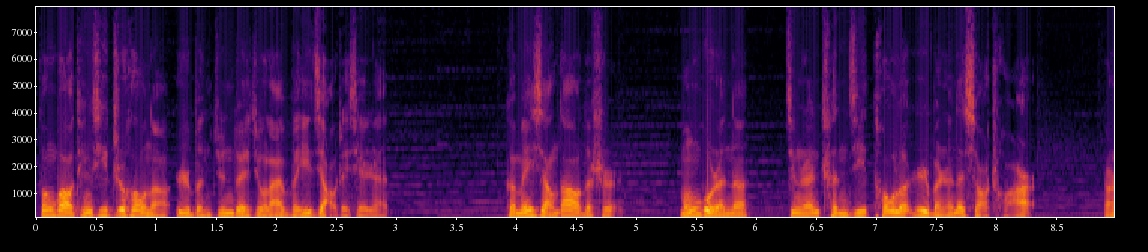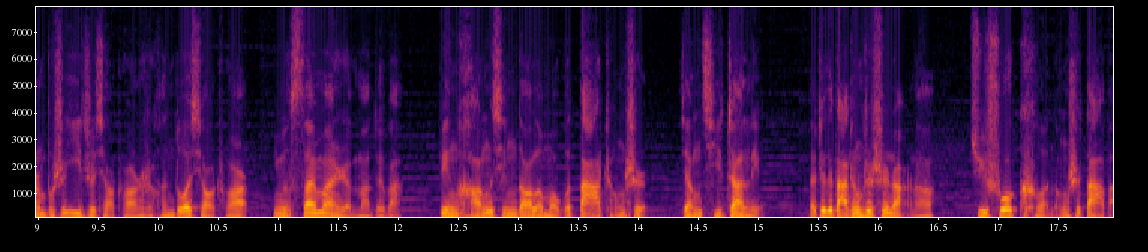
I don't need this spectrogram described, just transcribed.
风暴停息之后呢，日本军队就来围剿这些人。可没想到的是，蒙古人呢竟然趁机偷了日本人的小船儿，当然不是一只小船，是很多小船，因为三万人嘛，对吧？并航行到了某个大城市，将其占领。那这个大城市是哪儿呢？据说可能是大阪。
